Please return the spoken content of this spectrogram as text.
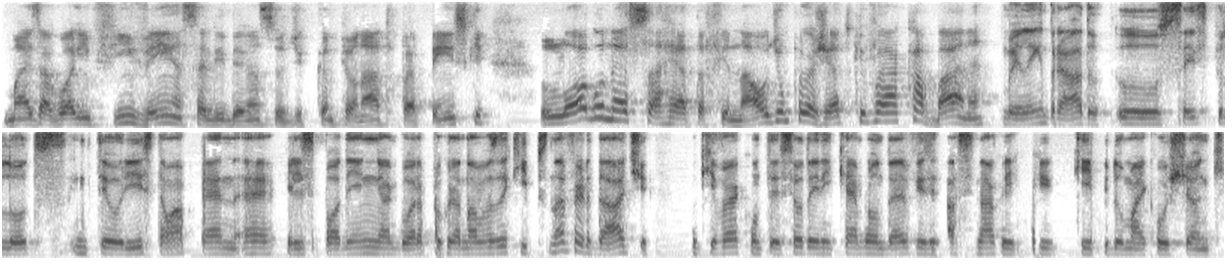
mas agora, enfim, vem essa liderança de campeonato para Penske, logo nessa reta final de um projeto que vai acabar, né? Bem lembrado, os seis pilotos, em teoria, estão a pé, né? Eles podem agora procurar novas equipes. Na verdade, o que vai acontecer, o Danny Cameron deve assinar com a equipe do Michael Shank,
